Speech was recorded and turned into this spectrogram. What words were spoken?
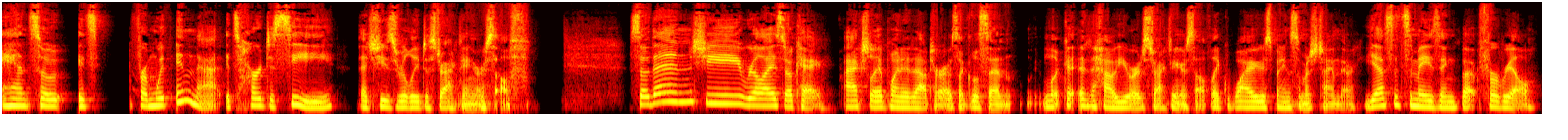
And so it's from within that, it's hard to see that she's really distracting herself. So then she realized, okay, actually, I pointed it out to her. I was like, listen, look at how you are distracting yourself. Like, why are you spending so much time there? Yes, it's amazing, but for real,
